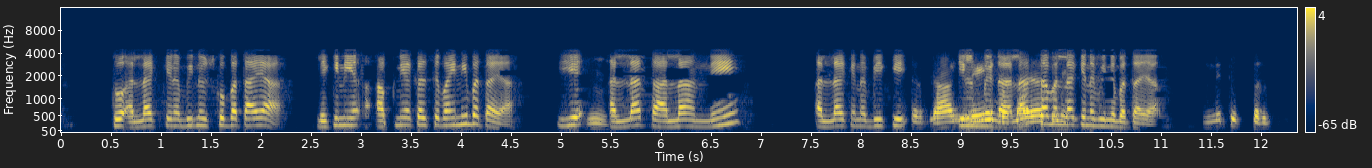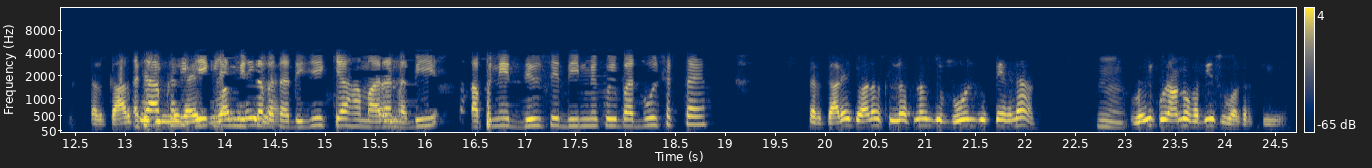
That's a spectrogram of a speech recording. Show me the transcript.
तो अल्लाह के नबी ने उसको बताया लेकिन ये अपनी अकल से भाई नहीं बताया। ये हम्म। अल्लाह ताला ने अल्लाह के नबी के इल्म में डाला तब अल्लाह के नबी ने बताया। नहीं तो सरकार अच्छा आप खाली एक लाइन में इतना बता दीजिए क्या हमारा। नबी अपने दिल से दीन में कोई बात बोल सकता है? सरकारें वसल्लम जो बोल देते हैं ना हम्म। वही कुरान हदीस हुआ करती है।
